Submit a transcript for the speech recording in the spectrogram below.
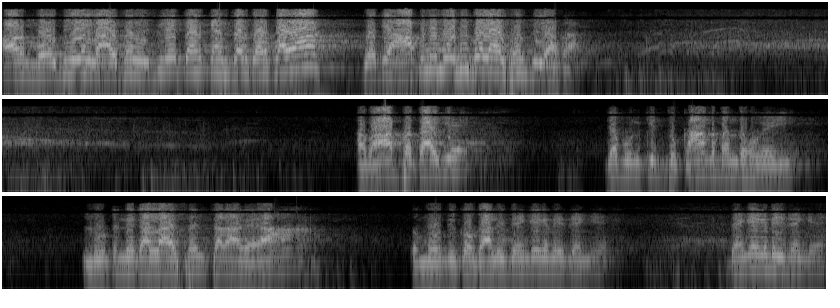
और मोदी लाइसेंस इसलिए कर कैंसिल कर पाया क्योंकि आपने मोदी को लाइसेंस दिया था। अब आप बताइए, जब उनकी दुकान बंद हो गई, लूटने का लाइसेंस चला गया तो मोदी को गाली देंगे कि नहीं देंगे? देंगे कि नहीं देंगे?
